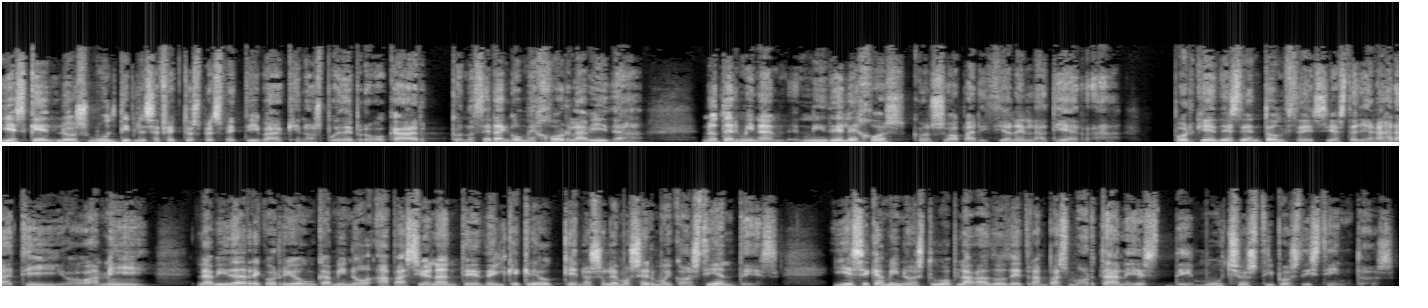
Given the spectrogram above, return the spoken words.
Y es que los múltiples efectos perspectiva que nos puede provocar conocer algo mejor la vida no terminan ni de lejos con su aparición en la Tierra, porque desde entonces y hasta llegar a ti o a mí, la vida recorrió un camino apasionante del que creo que no solemos ser muy conscientes, y ese camino estuvo plagado de trampas mortales de muchos tipos distintos,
